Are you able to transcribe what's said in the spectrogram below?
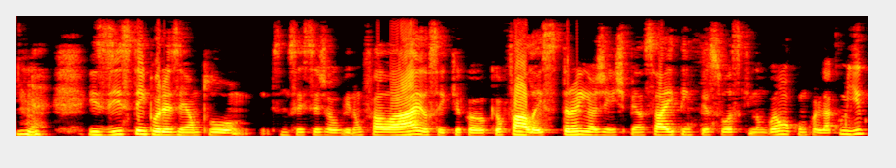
existem, por exemplo, não sei se vocês já ouviram falar, eu sei que o que eu falo é estranho a gente pensar e tem pessoas que não vão concordar comigo,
